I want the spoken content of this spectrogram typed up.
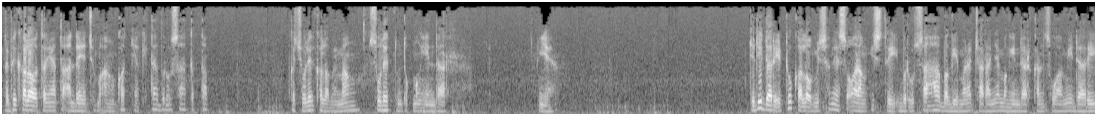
Tapi kalau ternyata adanya cuma angkot ya kita berusaha tetap. Kecuali kalau memang sulit untuk menghindar ya jadi dari itu kalau misalnya seorang istri berusaha bagaimana caranya menghindarkan suami dari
